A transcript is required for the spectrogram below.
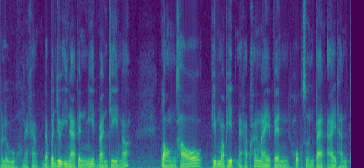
Blue นะครับ WE Knife เป็นมีดแบรนด์จีนเนาะ กล่องเขาพิมพ์มาผิดนะครับ ข้างในเป็น 608i ทันโต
